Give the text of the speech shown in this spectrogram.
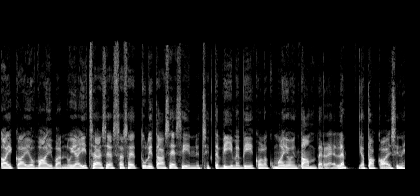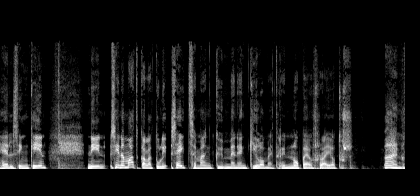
aikaa jo vaivannut ja itse asiassa se tuli taas esiin nyt sitten viime viikolla, kun mä ajoin Tampereelle ja takaisin Helsinkiin. Niin siinä matkalla tuli 70 kilometrin nopeusrajoitus. Mä en ole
